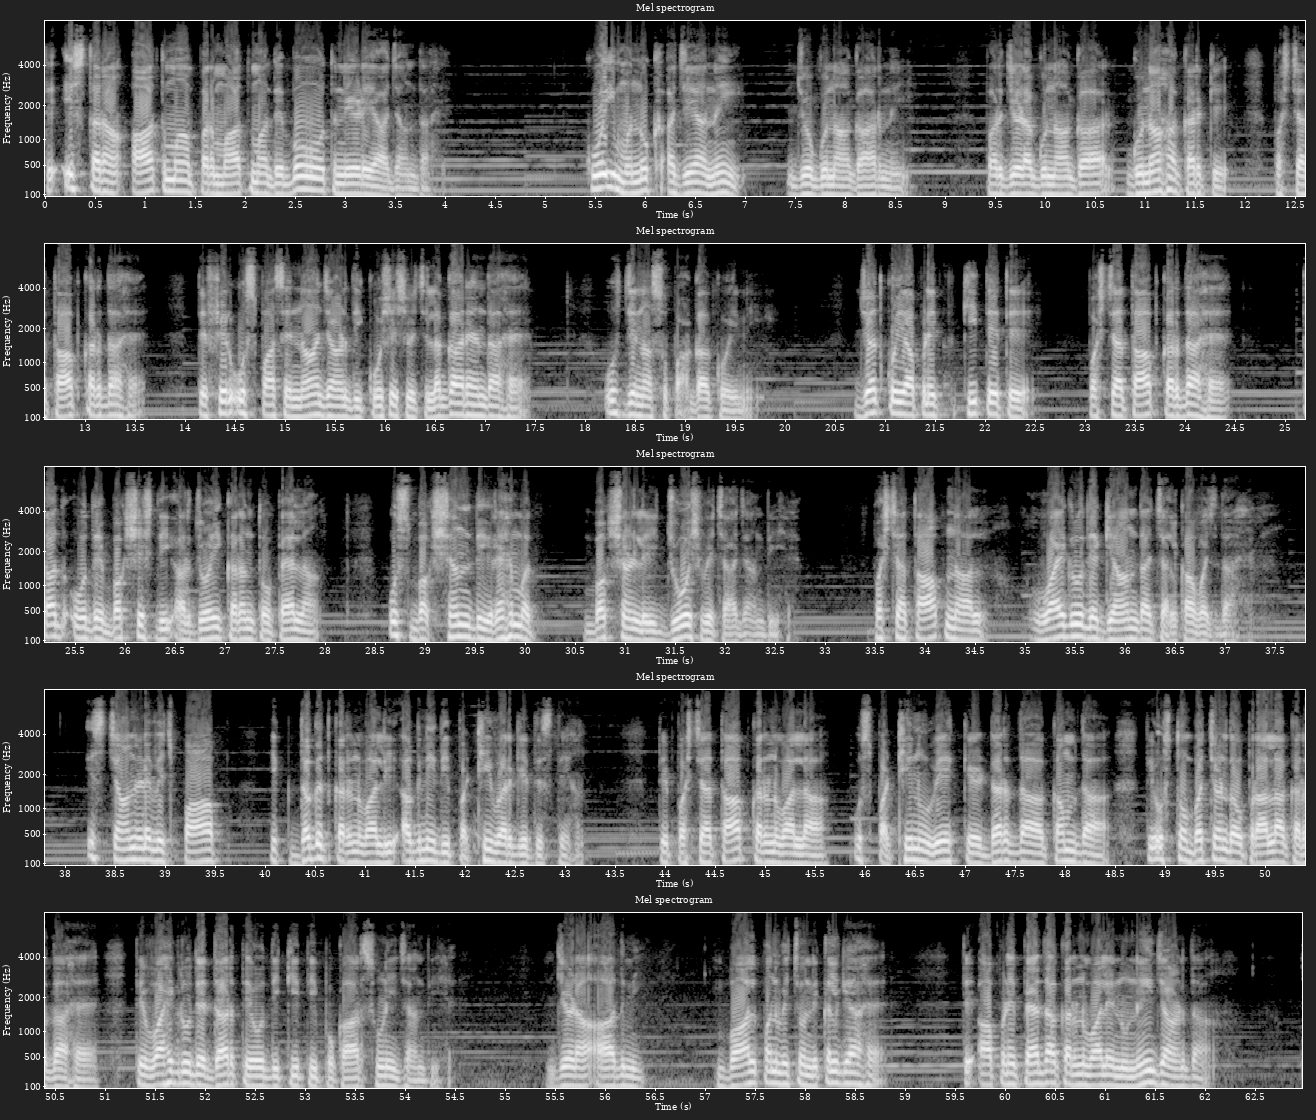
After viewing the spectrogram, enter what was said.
ਤੇ ਇਸ ਤਰ੍ਹਾਂ ਆਤਮਾ ਪਰਮਾਤਮਾ ਦੇ ਬਹੁਤ ਨੇੜੇ ਆ ਜਾਂਦਾ ਹੈ। ਕੋਈ ਮਨੁੱਖ ਅਜਿਹਾ ਨਹੀਂ ਜੋ ਗੁਨਾਹਗਾਰ ਨਹੀਂ, ਪਰ ਜਿਹੜਾ ਗੁਨਾਹਗਾਰ ਗੁਨਾਹ ਕਰਕੇ ਪਛਤਾਤਾਪ ਕਰਦਾ ਹੈ ਤੇ ਫਿਰ ਉਸ ਪਾਸੇ ਨਾ ਜਾਣ ਦੀ ਕੋਸ਼ਿਸ਼ ਵਿੱਚ ਲੱਗਾ ਰਹਿੰਦਾ ਹੈ, ਉਸ ਜਿੰਨਾ ਸੁਭਾਗਾ ਕੋਈ ਨਹੀਂ। ਜਦ ਕੋਈ ਆਪਣੇ ਕੀਤੇ ਤੇ ਪਛਤਾਤਾਪ ਕਰਦਾ ਹੈ, ਤਦ ਉਹਦੇ ਬਖਸ਼ਿਸ਼ ਦੀ ਅਰਜ਼ੋਈ ਕਰਨ ਤੋਂ ਪਹਿਲਾਂ ਉਸ ਬਖਸ਼ਣ ਦੀ ਰਹਿਮਤ ਬਖਸ਼ਣ ਲਈ ਜੋਸ਼ ਵਿੱਚ ਆ ਜਾਂਦੀ ਹੈ। ਪਛਤਾਤਾਪ ਨਾਲ ਵਾਹਿਗੁਰੂ ਦੇ ਗਿਆਨ ਦਾ ਝਲਕਾ ਵੱਜਦਾ ਹੈ। ਇਸ ਚਾਨਣੇ ਵਿੱਚ ਪਾਪ ਇੱਕ ਦਗਤ ਕਰਨ ਵਾਲੀ ਅਗਨੀ ਦੀ ਭੱਠੀ ਵਰਗੇ ਦਿਸਦੇ ਹਨ ਤੇ ਪਛਤਾਤਾਪ ਕਰਨ ਵਾਲਾ ਉਸ ਭੱਠੀ ਨੂੰ ਵੇਖ ਕੇ ਡਰਦਾ, ਕੰਬਦਾ ਤੇ ਉਸ ਤੋਂ ਬਚਣ ਦਾ ਉਪਰਾਲਾ ਕਰਦਾ ਹੈ ਤੇ ਵਾਹਿਗੁਰੂ ਦੇ ਦਰ ਤੇ ਉਹਦੀ ਕੀਤੀ ਪੁਕਾਰ ਸੁਣੀ ਜਾਂਦੀ ਹੈ। ਜਿਹੜਾ ਆਦਮੀ ਬਾਲਪਨ ਵਿੱਚੋਂ ਨਿਕਲ ਗਿਆ ਹੈ ਤੇ ਆਪਣੇ ਪੈਦਾ ਕਰਨ ਵਾਲੇ ਨੂੰ ਨਹੀਂ ਜਾਣਦਾ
